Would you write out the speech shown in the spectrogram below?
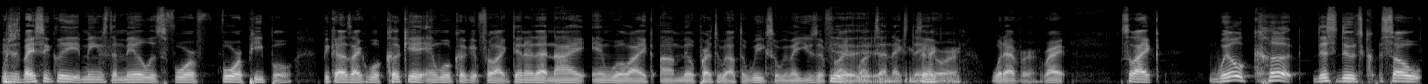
Which is basically it means the meal is for four people because like we'll cook it and we'll cook it for like dinner that night and we'll like um, meal prep throughout the week. So we may use it for Yeah, like lunch yeah, that next day exactly. or whatever, right? So like we'll cook this dude's so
